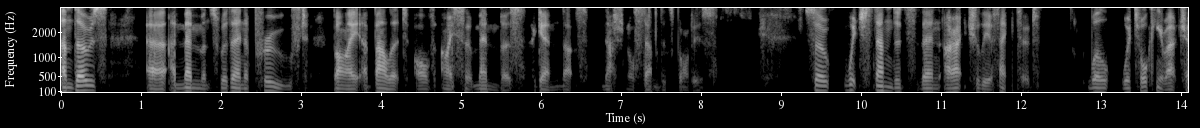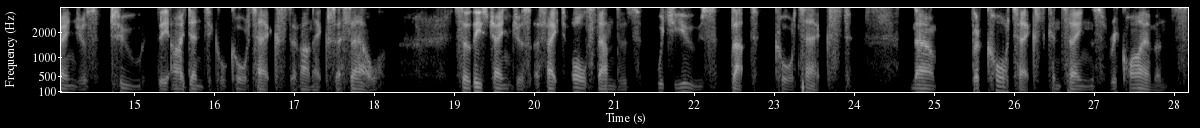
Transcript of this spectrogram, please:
And those uh, amendments were then approved by a ballot of ISO members. Again, that's national standards bodies. So which standards then are actually affected? Well, we're talking about changes to the identical core text of Annex SL. So these changes affect all standards which use that core text. Now, the core text contains requirements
